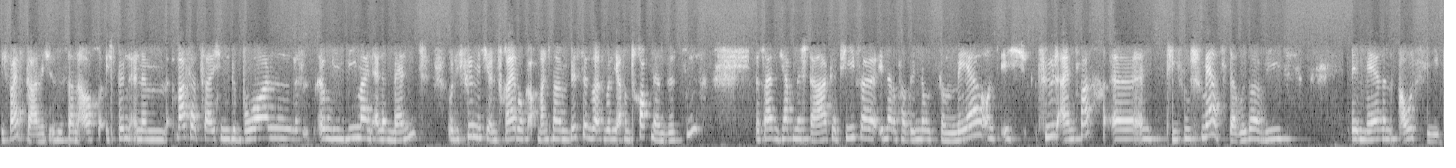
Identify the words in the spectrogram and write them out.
ich weiß gar nicht, ist es dann auch, ich bin in einem Wasserzeichen geboren, das ist irgendwie wie mein Element und ich fühle mich hier in Freiburg auch manchmal ein bisschen so, als würde ich auf dem Trocknen sitzen. Das heißt, ich habe eine starke, tiefe innere Verbindung zum Meer und ich fühle einfach äh, einen tiefen Schmerz darüber, wie es in Meeren aussieht.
